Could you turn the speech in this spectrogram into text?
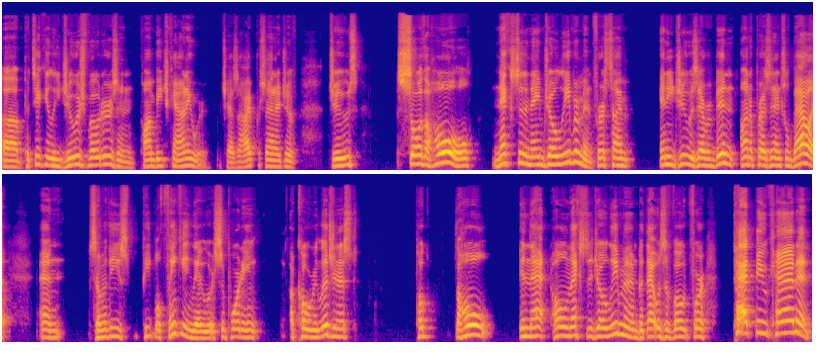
uh, particularly Jewish voters in Palm Beach County, where, which has a high percentage of Jews, saw the hole next to the name Joe Lieberman. First time any Jew has ever been on a presidential ballot. And some of these people thinking they were supporting a co religionist poked the hole in that hole next to Joe Lieberman, but that was a vote for Pat Buchanan,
